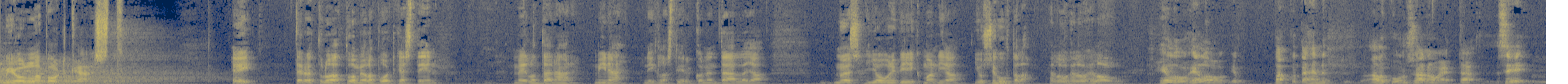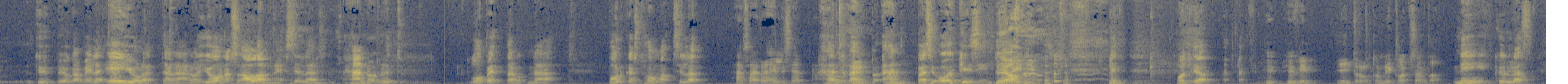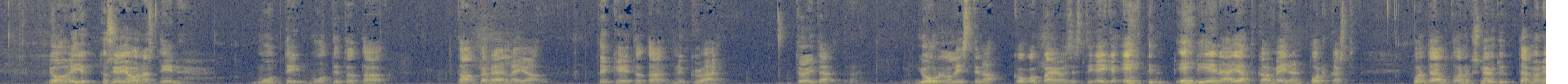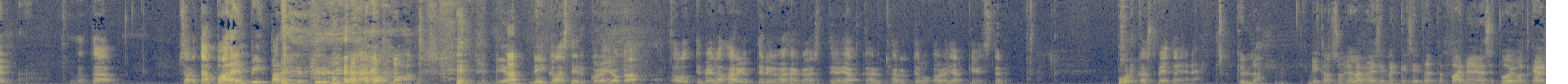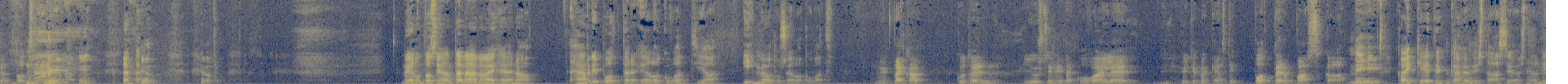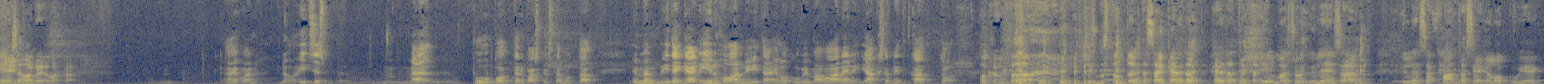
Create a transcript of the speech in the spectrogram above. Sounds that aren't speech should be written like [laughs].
Tuomiolla podcast. Hei, tervetuloa Tuomiolla podcastiin. Meillä on tänään minä, Niklas Tirkkonen täällä ja myös Jouni Viikman ja Jussi Huhtala. Hello, hello, hello. Hello, hello. Ja pakko tähän nyt alkuun sanoa, että se tyyppi, joka meillä ei ole tänään, on Joonas Alanne, sillä hän on nyt lopettanut nämä podcast-hommat, sillä Hän sai rehellisiä. hän, hän, hän pääsi oikeisiin töihin. [laughs] Mut ja, hy- hyvin introttu Niklakselta. niin, kyllä. Joo, eli tosiaan Joonas niin muutti, muutti tota Tampereelle ja tekee tota nykyään töitä journalistina kokopäiväisesti, eikä ehti, ehdi enää jatkaa meidän podcast huontaja, mutta onneksi löytyi tämmöinen, tota, sanotaan parempi, parempi tyyppi tähän [laughs] hommaan. ja Niklas Tirkkonen, joka aloitti meillä harjoittelijan vähän ja jatkaa nyt harjoittelukauden jälkeen sitten podcast-vetäjänä. Kyllä. Niklas on elävä esimerkki siitä, että painajaiset voivat käydä totta. [laughs] Joo, joo. Meillä on tosiaan tänään aiheena Harry Potter-elokuvat ja ihmeotuselokuvat. Niin, Taikka kuten Jussi niitä kuvailee ytimekkäästi Potter-paskaa. Niin, Kaikki ei tykkää hyvistä asioista. Niin Ei se on. todellakaan. aivan. No itse asiassa mä puhun Potter-paskasta, mutta en mä mitenkään inhoa niitä elokuvia, mä vaan en jaksa niitä katsoa. Onko, onko, [laughs] siis musta tuntuu, että sä käytät, käytät tätä ilmaisua yleensä, yleensä fantasia-elokuvien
